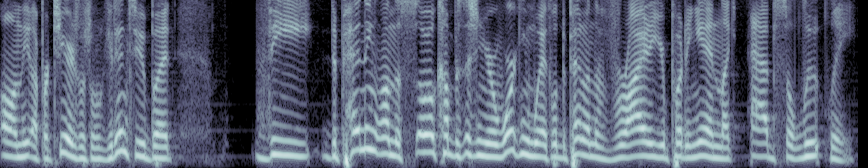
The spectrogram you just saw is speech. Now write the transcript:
on the upper tiers, which we'll get into. But the depending on the soil composition you're working with will depend on the variety you're putting in, like absolutely.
